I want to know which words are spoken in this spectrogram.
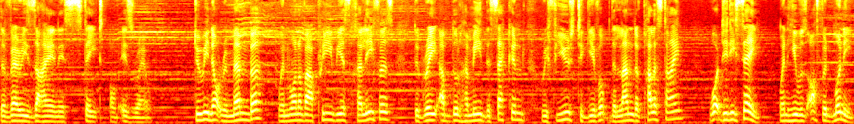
the very Zionist state of Israel. Do we not remember when one of our previous Khalifas, the great Abdul Hamid II, refused to give up the land of Palestine? What did he say when he was offered money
